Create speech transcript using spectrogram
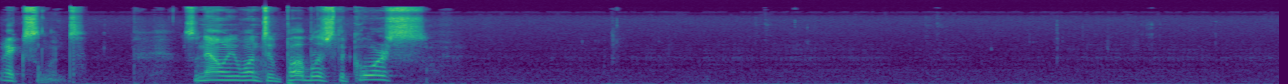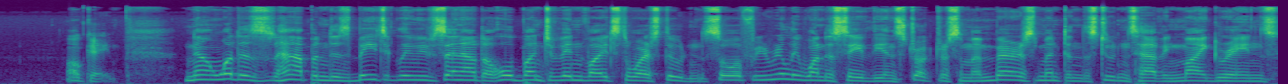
Excellent. So now we want to publish the course. Okay. Now what has happened is basically we've sent out a whole bunch of invites to our students. So if we really want to save the instructor some embarrassment and the students having migraines,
